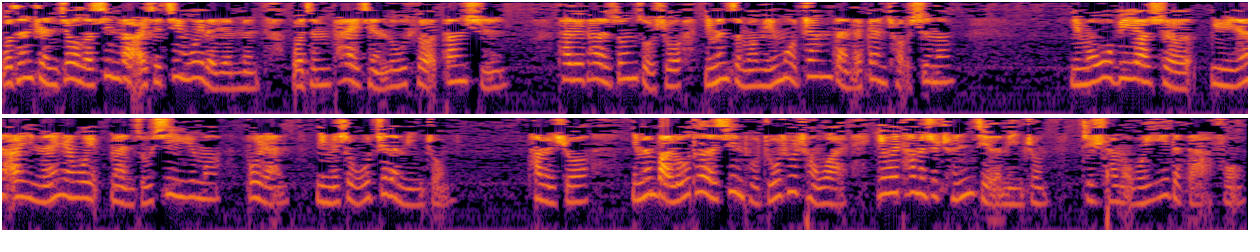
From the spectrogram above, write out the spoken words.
我曾拯救了信道而且敬畏的人们。我曾派遣卢特，当时。他对他的宗族说：“你们怎么明目张胆的干丑事呢？你们务必要舍女人而以男人为满足性欲吗？不然，你们是无知的民众。”他们说：“你们把卢特的信徒逐出城外，因为他们是纯洁的民众。”这是他们唯一的答复。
